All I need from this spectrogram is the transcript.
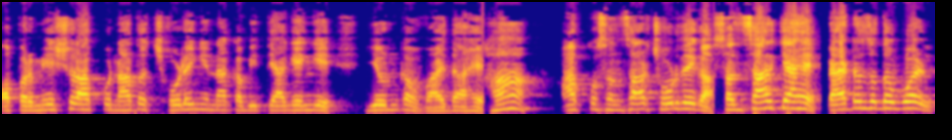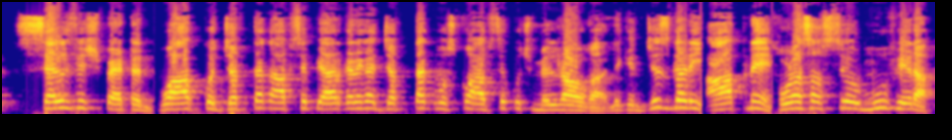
और परमेश्वर आपको ना तो छोड़ेंगे, ना कभी त्यागेंगे। ये उनका वायदा है। हाँ आपको संसार छोड़ देगा। संसार क्या है? Pattern of the world selfish pattern वो आपको जब तक आपसे प्यार करेगा, जब तक उसको आपसे कुछ मिल रहा होगा। लेकिन जिस घड़ी आपने थोड़ा सा उससे मुँह फेरा,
